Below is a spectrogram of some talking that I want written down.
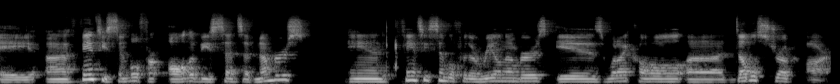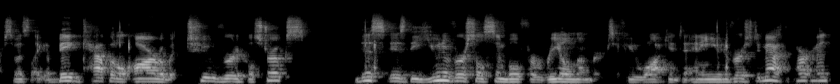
a uh, fancy symbol for all of these sets of numbers. And fancy symbol for the real numbers is what I call a double stroke R. So it's like a big capital R with two vertical strokes. This is the universal symbol for real numbers. If you walk into any university math department,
